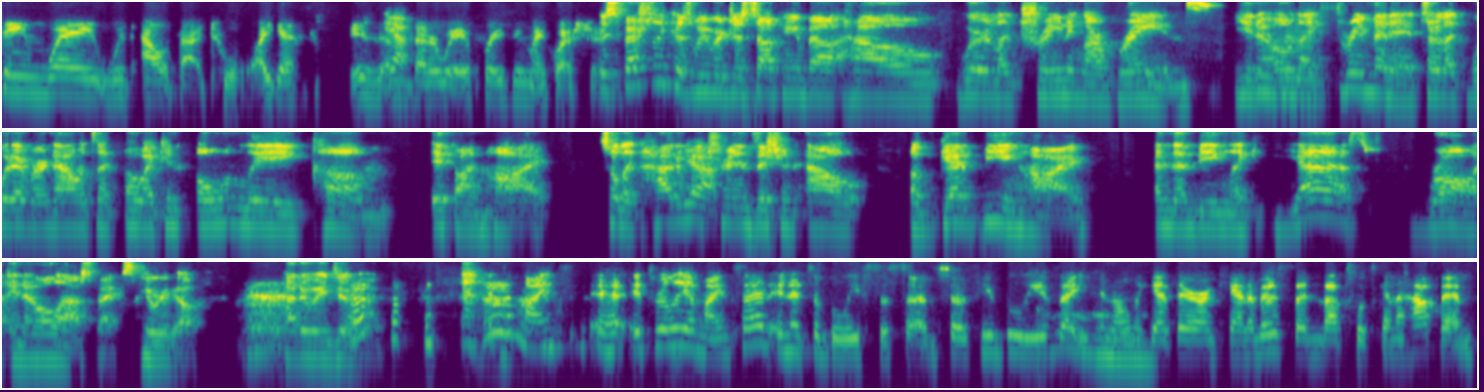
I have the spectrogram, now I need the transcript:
same way without that tool? I guess is Yeah. a better way of phrasing my question. especially because we were just talking about how we're like training our brains you know Mhm. like three minutes or like whatever now it's like oh i can only come if i'm high so like how do Yeah. we transition out of get being high and then being like yes raw in all aspects here we go how do we do it it's a mind, it's really a mindset and it's a belief system. So if you believe that you can only Oh. get there on cannabis, then that's what's going to happen.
